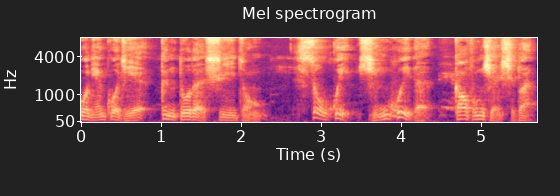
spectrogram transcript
过年过节更多的是一种受贿行贿的高风险时段，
